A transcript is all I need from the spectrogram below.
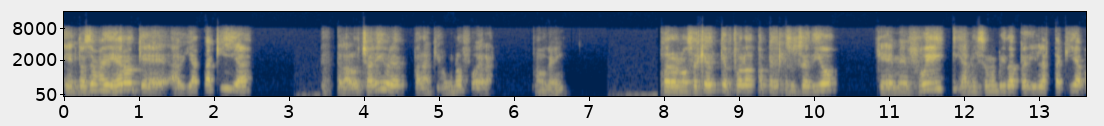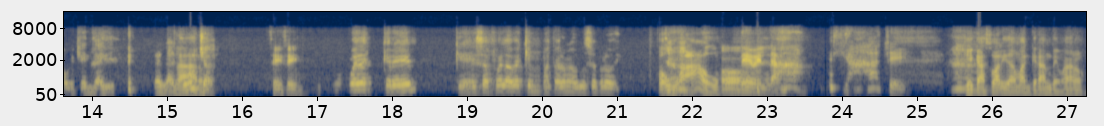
Y entonces me dijeron que había taquilla de la lucha libre para que uno fuera. Ok. pero no sé qué, qué fue lo que, sucedió, que me fui y a mí se me olvidó pedir la taquilla porque quería ir a la Claro. lucha. Sí, sí. ¿No puedes creer que esa fue la vez que mataron a Bruce Brody? Oh, wow. Oh. De verdad. Ya, che. Qué casualidad más grande, mano.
